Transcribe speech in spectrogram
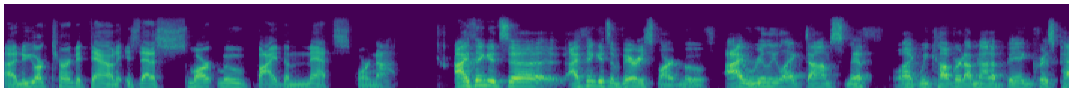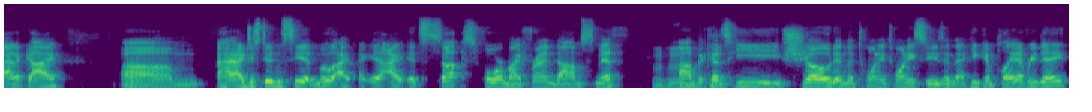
Uh, New York turned it down. Is that a smart move by the Mets or not? I think it's a I think it's a very smart move. I really like Dom Smith. Like we covered, I'm not a big Chris Paddack guy. Um, I, I just didn't see it move. I, I, it sucks for my friend Dom Smith mm-hmm. uh, because he showed in the 2020 season that he can play every day.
